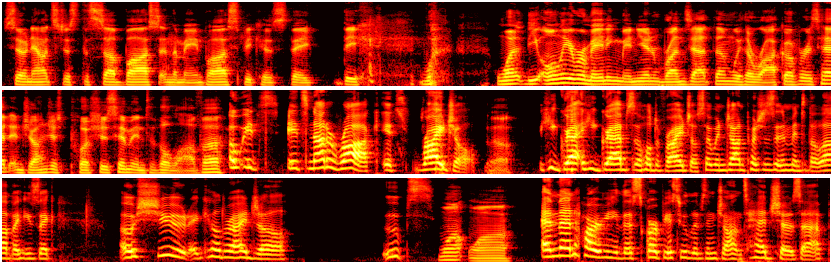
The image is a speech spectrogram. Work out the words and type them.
So now it's just the sub boss and the main boss because they they one the only remaining minion runs at them with a rock over his head and John just pushes him into the lava. oh, it's it's not a rock, it's Rygel. Oh. He gra- he grabs a hold of Rygel. So when John pushes him into the lava, he's like, "Oh shoot, I killed Rygel." Oops. Wah wah. And then Harvey, the Scorpius who lives in John's head, shows up.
